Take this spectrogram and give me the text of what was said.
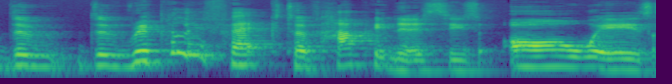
the the ripple effect of happiness is always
